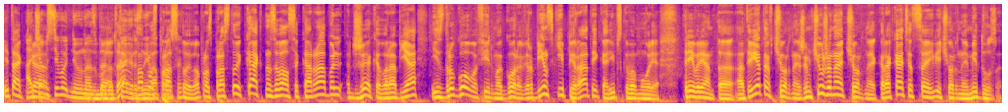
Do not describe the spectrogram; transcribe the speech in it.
Итак, О э, чем сегодня у нас будут каверзные вопрос вопросы? простой. Вопрос простой. Как назывался корабль Джека Воробья из другого фильма Гора Вербинский «Пираты Карибского моря»? Три варианта ответов. Черная жемчужина, черная каракатица или черная медуза.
